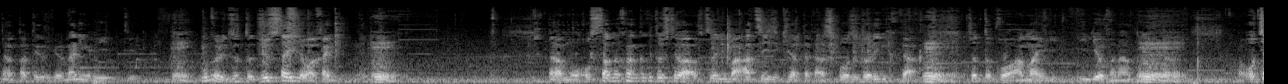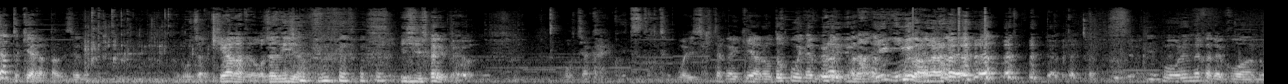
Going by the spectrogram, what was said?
なんか買ってくるけど何がいいっていう。うん。僕よりずっと10歳以上若いんですよね。うんだからもうおっさんの感覚としては普通にまあ暑い時期だったからスポーツドリンクがうん。ちょっとこう甘い飲料かなと思ったら、うん。まあお茶と来やがったんですよね。お茶来やがった。らお茶でいいじゃん。いいじゃねえかよ。お茶かいこいつと意識高い系やろうと思いながら。な意味がわからない もう俺の中ではこうあの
